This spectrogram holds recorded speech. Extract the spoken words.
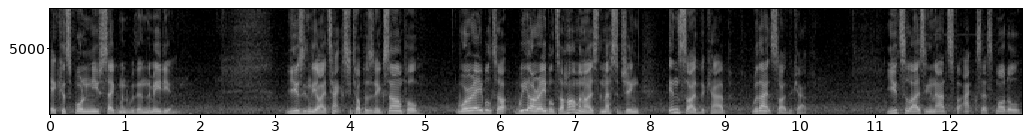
it could spawn a new segment within the medium. Using the iTaxi top as an example, we're able to, we are able to harmonize the messaging inside the cab with outside the cab. Utilizing an ads for access model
